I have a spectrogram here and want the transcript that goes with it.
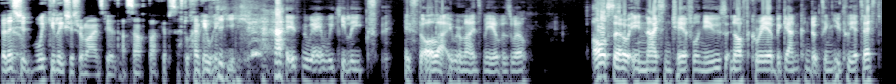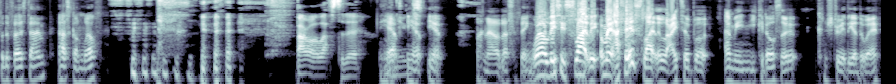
But this Yeah. should, WikiLeaks just reminds me of that South Park episode, Lemmy Wiki. yeah, it's WikiLeaks. It's all that it reminds me of as well. Also, in nice and cheerful news, North Korea began conducting nuclear tests for the first time. That's gone well. Barrel laughs today. on Yep, the news. yep, yep. I know that's the thing. Well, this is slightly. I mean, I say slightly lighter, but I mean, you could also construe it the other way.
